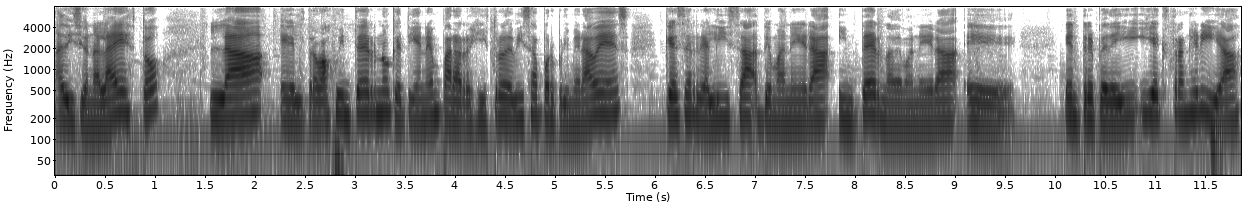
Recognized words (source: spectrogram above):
Adicional a esto, la, el trabajo interno que tienen para registro de visa por primera vez, que se realiza de manera interna, de manera eh, entre PDI y extranjería,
